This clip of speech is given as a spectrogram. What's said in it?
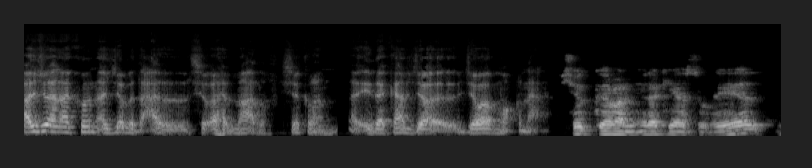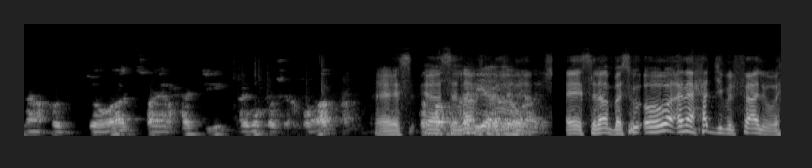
أرجو أن أكون اجبت على السؤال معروف شكرا. إذا كان جواب مقنع. شكرا لك يا سهيل. نأخذ جواد صاير حجي. هاي نخرج اخوان إيه يا سلام يا جواد إيه سلام بس هو أنا حجي بالفعل.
